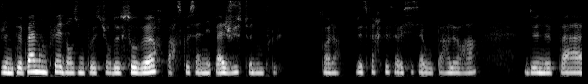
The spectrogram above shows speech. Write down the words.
je, ne peux pas non plus être dans une posture de sauveur parce que ça n'est pas juste non plus. Voilà, j'espère que ça aussi, ça vous parlera de ne pas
